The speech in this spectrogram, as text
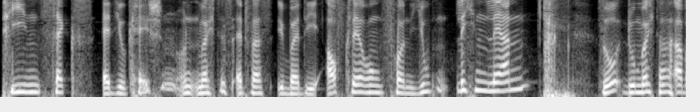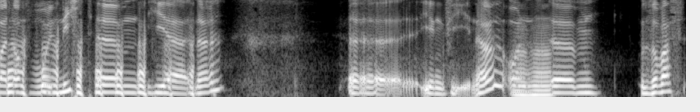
Teen Sex Education und möchtest etwas über die Aufklärung von Jugendlichen lernen? So, du möchtest aber doch wohl nicht ähm, hier, ne? Äh, irgendwie, ne? Und ähm, sowas,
